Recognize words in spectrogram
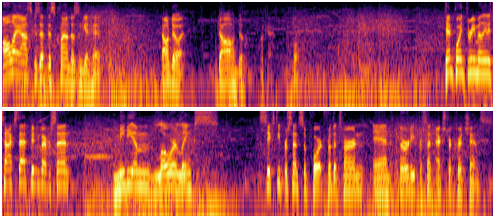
All I ask is that this clown doesn't get hit. Don't do it. Don't do. Okay, cool. 10.3 million attack stat, 55%. Medium, lower links, 60% support for the turn, and 30% extra crit chance.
